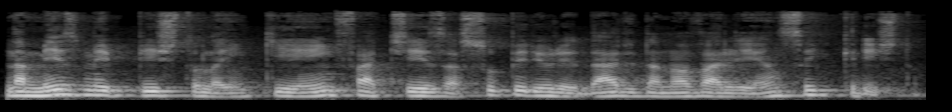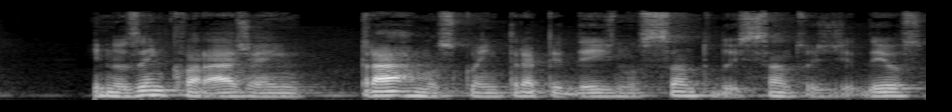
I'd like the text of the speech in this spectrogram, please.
na mesma epístola em que enfatiza a superioridade da nova aliança em Cristo e nos encoraja a entrarmos com intrepidez no Santo dos Santos de Deus,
